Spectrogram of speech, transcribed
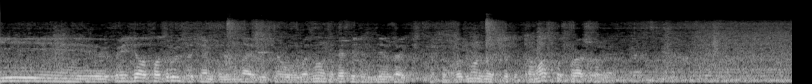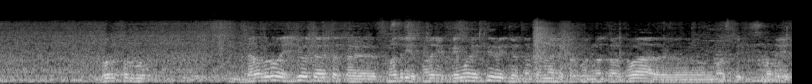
И приезжал патруль за кем-то, не знаю, чего. Возможно, хотели задержать. Возможно, что-то про маску спрашивали. Город Сургут. Добро, идет этот, э, смотри, смотри, прямой эфир идет на канале Сургут Надзор 2, э, можете смотреть.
